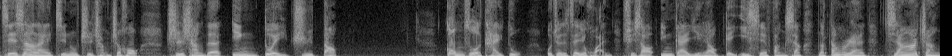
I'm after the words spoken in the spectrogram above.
接下来进入职场之后，职场的应对之道、工作态度。我觉得这一环学校应该也要给一些方向，那当然家长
